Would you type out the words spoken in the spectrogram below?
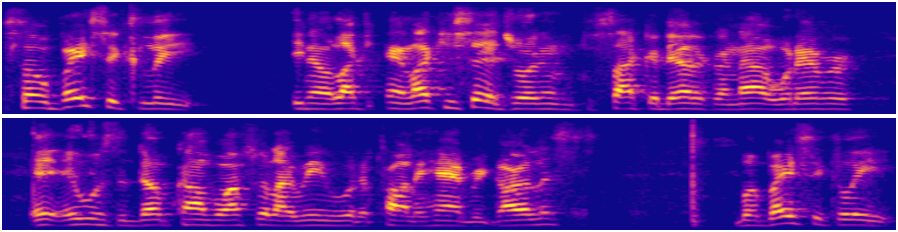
so basically, you know, like and like you said, Jordan, psychedelic or not, whatever, it, it was the dope combo. I feel like we would have probably had regardless. But basically,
